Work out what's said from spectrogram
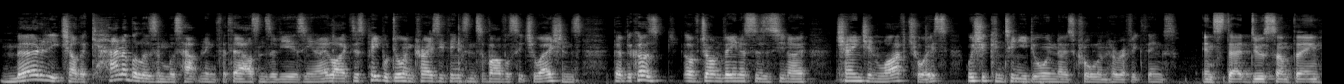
murdered each other. Cannibalism was happening for thousands of years. You know, like there's people doing crazy things in survival situations. But because of Jon Venus's, you know, change in life choice, we should continue doing those cruel and horrific things. Instead, do something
